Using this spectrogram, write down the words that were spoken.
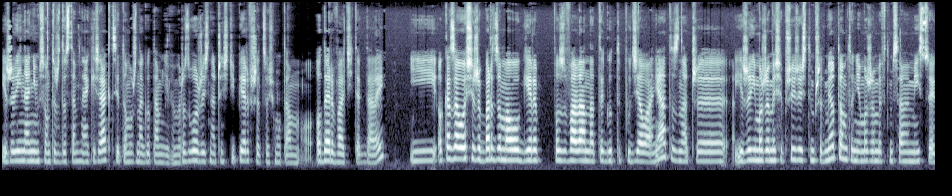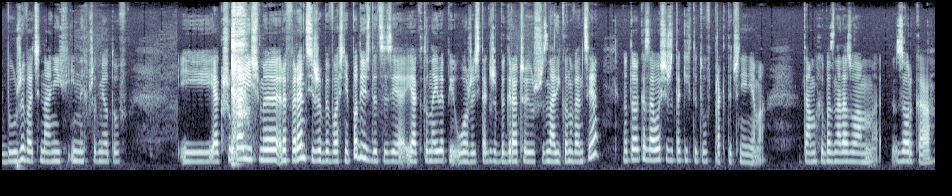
Jeżeli na nim są też dostępne jakieś akcje, to można go tam, nie wiem, rozłożyć na części pierwsze, coś mu tam oderwać i tak dalej. I okazało się, że bardzo mało gier pozwala na tego typu działania, to znaczy, jeżeli możemy się przyjrzeć tym przedmiotom, to nie możemy w tym samym miejscu jakby używać na nich innych przedmiotów i jak szukaliśmy referencji, żeby właśnie podjąć decyzję, jak to najlepiej ułożyć, tak żeby gracze już znali konwencję, no to okazało się, że takich tytułów praktycznie nie ma. Tam chyba znalazłam Zorka,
